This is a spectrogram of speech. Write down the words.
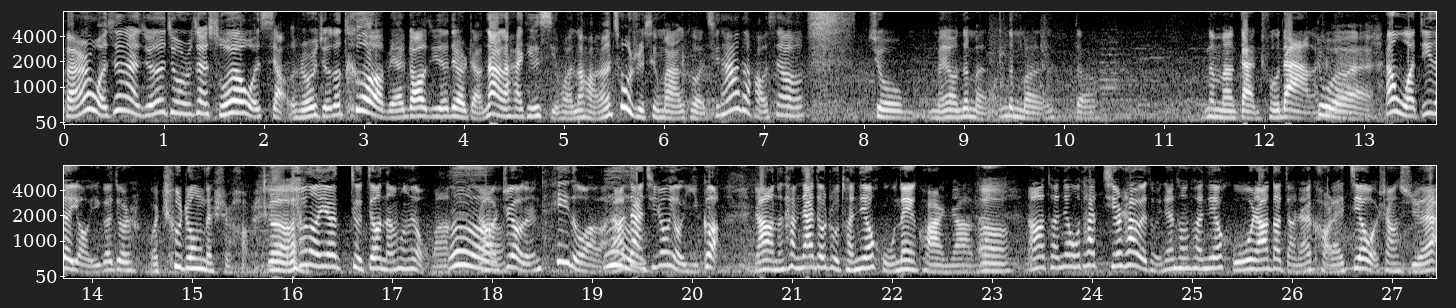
反正我现在觉得就是在所有我小的时候觉得特别高级的地儿，长大了还挺喜欢的，好像就是星巴克，其他的好像就没有那么那么的。那么感触大了，对。然后我记得有一个，就是我初中的时候，初中因为就交男朋友嘛，然后知有的人忒多了，然后但是其中有一个。然后呢，他们家就住团结湖那块儿，你知道吧？嗯。然后团结湖，他其实他会每天从团结湖，然后到蒋宅口来接我上学。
